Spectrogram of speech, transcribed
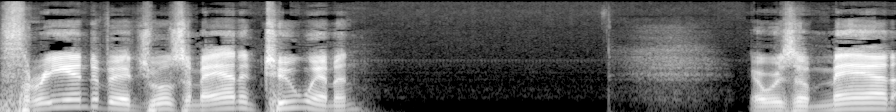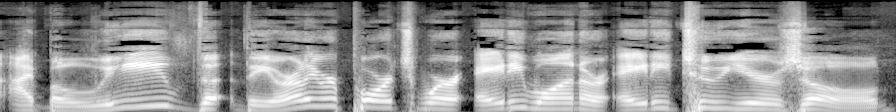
Three individuals, a man and two women. There was a man, I believe the, the early reports were 81 or 82 years old,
